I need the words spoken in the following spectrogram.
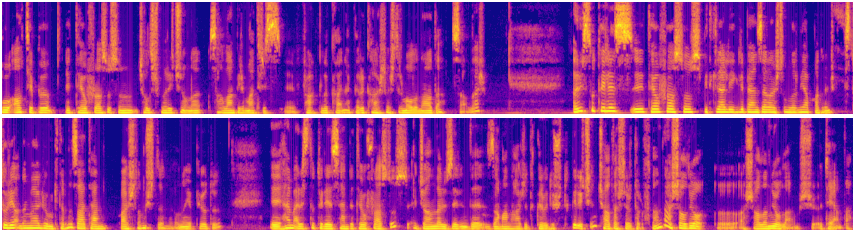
Bu altyapı e, Theophrastus'un çalışmaları için ona sağlam bir matris, e, farklı kaynakları karşılaştırma olanağı da sağlar. Aristoteles, Theophrastus bitkilerle ilgili benzer araştırmalarını yapmadan önce Historia Animalium kitabını zaten başlamıştı, onu yapıyordu. E, hem Aristoteles hem de Theophrastus e, canlılar üzerinde zaman harcadıkları ve düşündükleri için çağdaşları tarafından da aşağılıyor, e, aşağılanıyorlarmış öte yandan.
